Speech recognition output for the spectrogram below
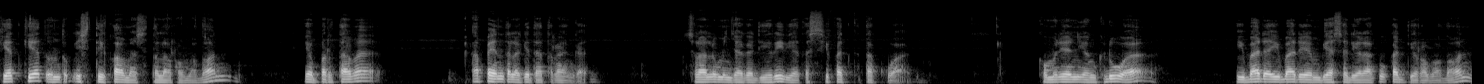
Kiat-kiat untuk istiqamah setelah Ramadan. Yang pertama apa yang telah kita terangkan. Selalu menjaga diri di atas sifat ketakwaan. Kemudian yang kedua, ibadah-ibadah yang biasa dia lakukan di Ramadan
